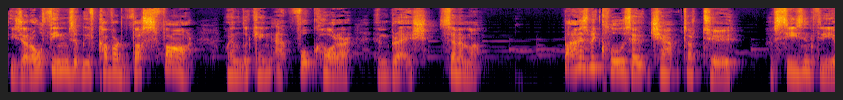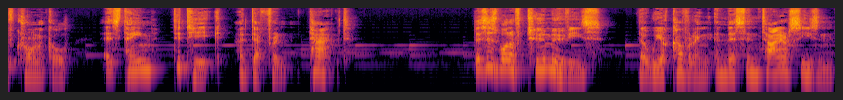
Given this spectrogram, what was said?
These are all themes that we've covered thus far when looking at folk horror in British cinema. But as we close out chapter 2 of season 3 of Chronicle, it's time to take a different tact. This is one of two movies that we are covering in this entire season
